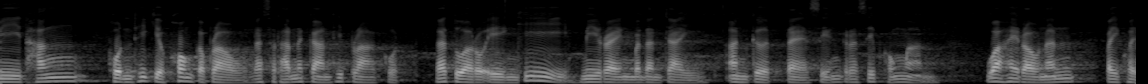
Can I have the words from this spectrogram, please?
มีทั้งคนที่เกี่ยวข้องกับเรา และสถานการณ์ที่ปรากฏ และตัวเราเองที่มีแรงบันดาลใจ อันเกิดแต่เสียงกระซิบของมันว่าให้เรานั้นไปไขว่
